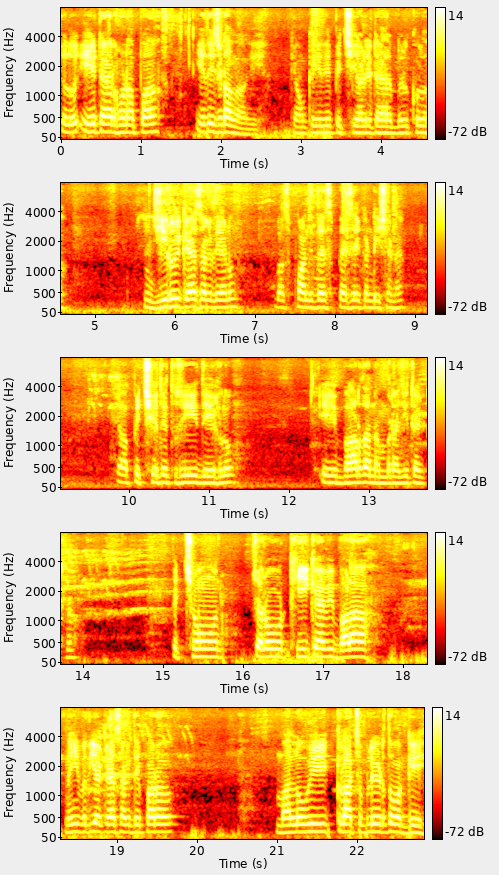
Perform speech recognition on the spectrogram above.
ਚਲੋ, ਇਹ ਟਾਇਰ ਹੁਣ ਆਪਾਂ ਇਹਦੇ ਚੜਾਵਾਂਗੇ, ਕਿਉਂਕਿ ਇਹਦੇ ਪਿੱਛੇ ਵਾਲੇ ਟਾਇਰ ਬਿਲਕੁਲ ਜ਼ੀਰੋ ਹੀ ਕਹਿ ਸਕਦੇ ਆ ਇਹਨੂੰ। ਬਸ 5-10 ਪੈਸੇ ਕੰਡੀਸ਼ਨ ਹੈ। ਆ ਪਿੱਛੇ ਤੇ ਤੁਸੀਂ ਦੇਖ ਲਓ, ਇਹ ਬਾਹਰ ਦਾ ਨੰਬਰ ਹੈ ਜੀ ਟਰੈਕਟਰ। ਪਿੱਛੋਂ ਚਲੋ ਠੀਕ ਹੈ ਵੀ ਬਾਲਾ ਨਹੀਂ ਵਧੀਆ ਕਹਿ ਸਕਦੇ, ਪਰ ਮੰਨ ਲਓ ਵੀ ਕਲਚ ਪਲੇਟ ਤੋਂ ਅੱਗੇ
